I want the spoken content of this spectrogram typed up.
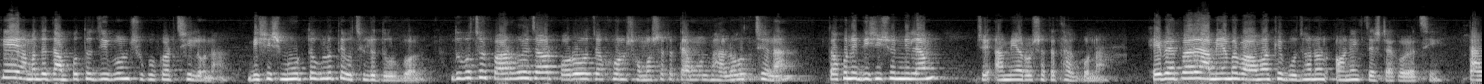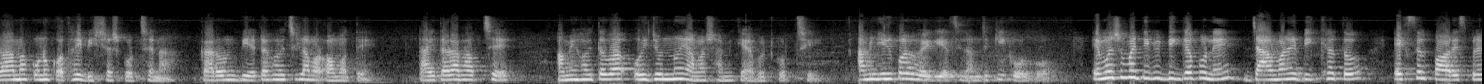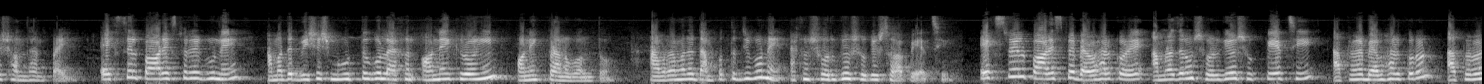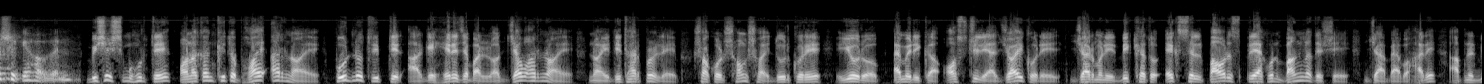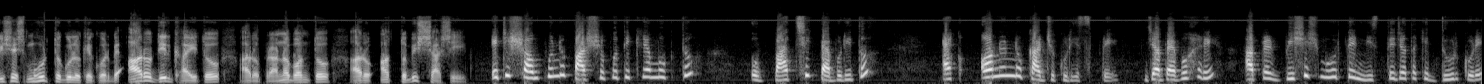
থেকে আমাদের দাম্পত্য জীবন সুখকর ছিল না। বিশেষ মুহূর্তগুলোতেও ছিল দুর্বল। দু বছর পার হয়ে যাওয়ার পরও যখন সমস্যাটা তেমন ভালো হচ্ছে না, তখনই ডিসিশন নিলাম যে আমি আর ওর সাথে থাকব না। এ ব্যাপারে আমি আমার বাবা মাকে বোঝানোর অনেক চেষ্টা করেছি। তারা আমার কোনো কথাই বিশ্বাস করছে না, কারণ বিয়েটা হয়েছিল আমার অমতে। তাই তারা ভাবছে, আমি হয়তোবা ওই জন্যই আমার স্বামীকে অ্যাভয়েড করছি। আমি নিরুপায় হয়ে গিয়েছিলাম যে কি করব। এমন সময় টিভি বিজ্ঞাপনে জার্মানির বিখ্যাত এক্সেল পাওয়ার এক্সপ্রের সন্ধান পাই। এক্সেল পাওয়ার এক্সপ্রের গুণে আমাদের বিশেষ মুহূর্তগুলো এখন অনেক রঙিন, অনেক প্রাণবন্ত। আমরা আমাদের দাম্পত্য জীবনে এখন স্বর্গীয় সুখের ছোঁয়া পেয়েছি। এক্সট্রেল পাওয়ার স্প্রে ব্যবহার করে আমরা যেমন স্বর্গীয় সুখ পেয়েছি, আপনারা ব্যবহার করুন, আপনারাও সুখী হবেন। বিশেষ মুহূর্তে অনাকাঙ্ক্ষিত ভয় আর নয়, পূর্ণ তৃপ্তির আগে হেরে যাবার লজ্জাও আর নয় নয় দ্বিধার প্রলেপ, সকল সংশয় দূর করে ইউরোপ, আমেরিকা, অস্ট্রেলিয়া জয় করে জার্মানির বিখ্যাত এক্সেল পাওয়ার স্প্রে এখন বাংলাদেশে, যা ব্যবহারে আপনার বিশেষ মুহূর্তগুলোকে করবে আরও দীর্ঘায়িত আরও প্রাণবন্ত আরও আত্মবিশ্বাসী। এটি সম্পূর্ণ পার্শ্ব প্রতিক্রিয়া মুক্ত ও বাহ্যিক ব্যবহৃত এক অনন্য কার্যকরী স্প্রে, যা ব্যবহারে আপনার বিশেষ মুহূর্তের নিস্তেজতাকে দূর করে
